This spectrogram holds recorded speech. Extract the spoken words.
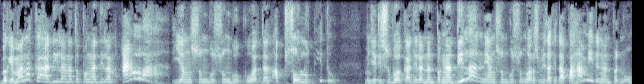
bagaimana keadilan atau pengadilan Allah yang sungguh-sungguh kuat dan absolut itu menjadi sebuah keadilan dan pengadilan yang sungguh-sungguh harus bisa kita pahami dengan penuh.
